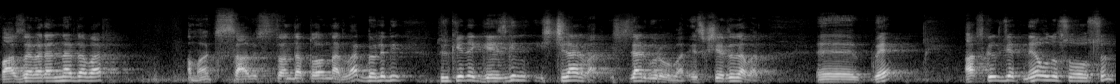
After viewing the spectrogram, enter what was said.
fazla verenler de var. Ama sabit standart olanlar var. Böyle bir Türkiye'de gezgin işçiler var. İşçiler grubu var. Eskişehir'de de var. Ee, ve asgari ücret ne olursa olsun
